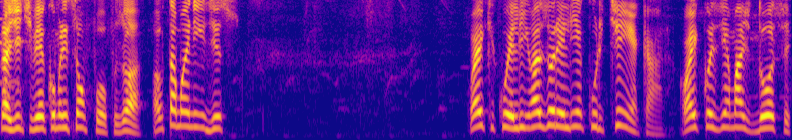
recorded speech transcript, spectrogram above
para a gente ver como eles são fofos. Ó, olha o tamanho disso. Olha que coelhinho, olha as orelhinhas curtinhas, cara. Olha que coisinha mais doce.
